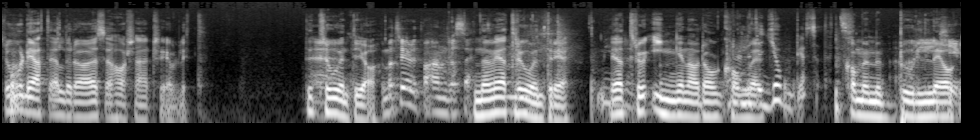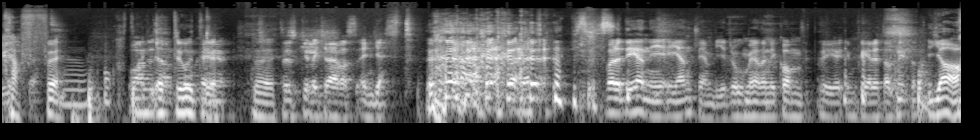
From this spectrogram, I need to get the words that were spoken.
Tror ni att Eldrörelse har så här trevligt? Det tror inte jag. De har trevligt på andra sätt. Nej, men jag tror inte det. Jag tror ingen av dem Det kommer, lite jobbiga sättet. kommer med bulle och killigt. kaffe. Mm. Åh, Å andra Jag sidan, tror inte det. Nej. Det skulle krävas en gäst. Var det det ni egentligen bidrog med när ni kom till Imperiet-avsnittet? Ja.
